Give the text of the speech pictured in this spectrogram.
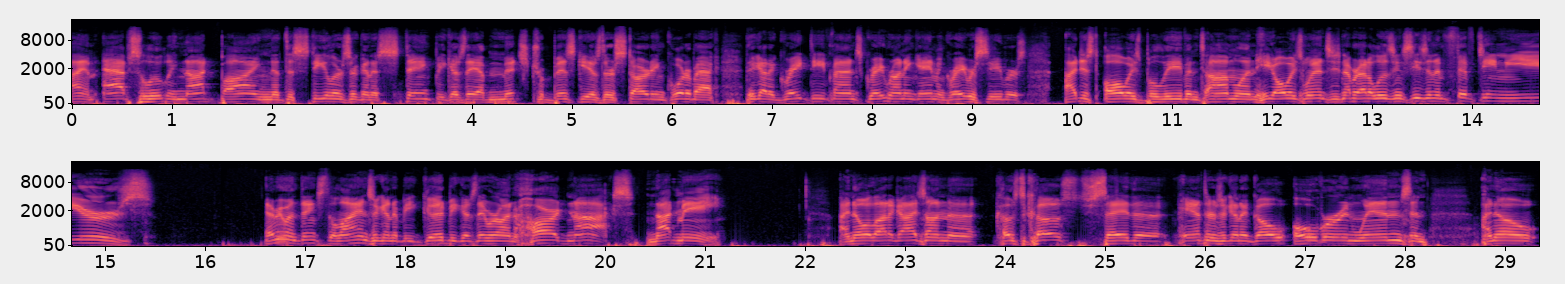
I am absolutely not buying that the Steelers are going to stink because they have Mitch Trubisky as their starting quarterback. They got a great defense, great running game, and great receivers. I just always believe in Tomlin. He always wins. He's never had a losing season in 15 years. Everyone thinks the Lions are going to be good because they were on hard knocks. Not me. I know a lot of guys on the coast to coast say the Panthers are going to go over in wins, and I know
